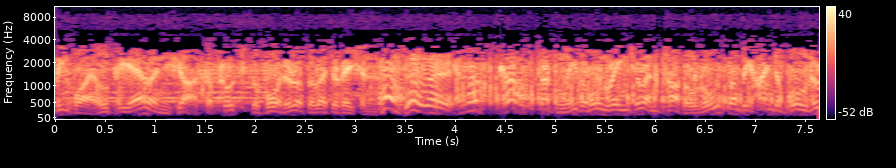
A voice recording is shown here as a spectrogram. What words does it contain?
Meanwhile, Pierre and Jacques approached the border of the reservation. Suddenly, the Lone Ranger and Tonto rode from behind a boulder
